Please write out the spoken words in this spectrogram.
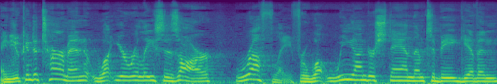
And you can determine what your releases are roughly for what we understand them to be given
